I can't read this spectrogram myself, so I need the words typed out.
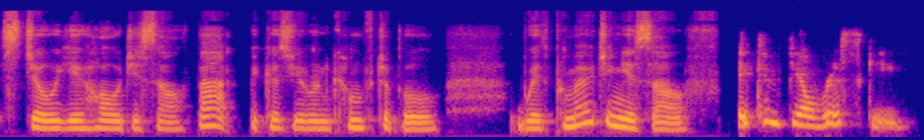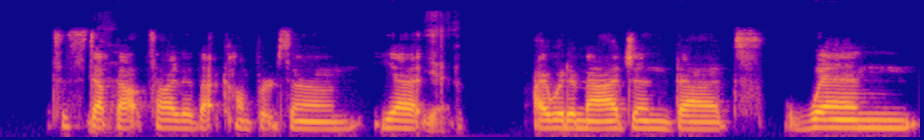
still you hold yourself back because you're uncomfortable with promoting yourself. It can feel risky to step outside of that comfort zone. Yet, yeah. I would imagine that when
